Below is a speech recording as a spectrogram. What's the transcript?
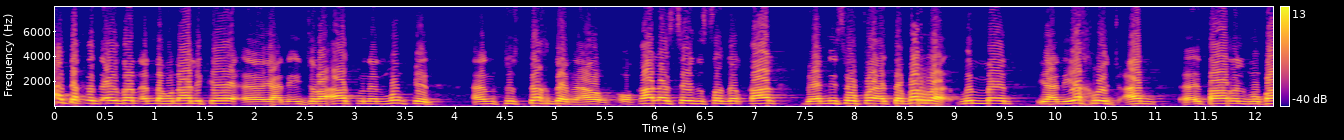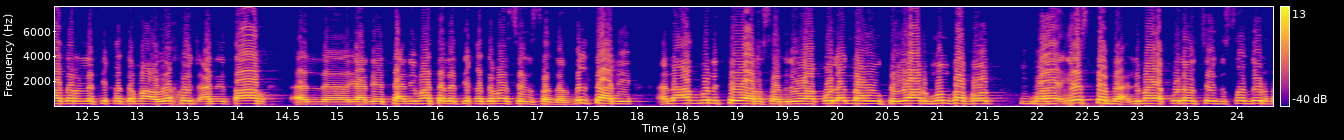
أعتقد أيضا أن هنالك آه، يعني إجراءات من الممكن أن تستخدم. يعني وقال السيد الصدر قال بأني سوف أتبرأ ممن يعني يخرج عن إطار المبادرة التي قدمها أو يخرج عن إطار يعني التعليمات التي قدمها السيد الصدر. بالتالي أنا أضمن التيار الصدري وأقول أنه تيار منضبط ويستمع لما يقوله السيد الصدر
